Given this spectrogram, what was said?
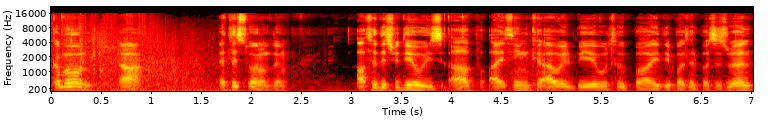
Come on! Ah, at least one of them. After this video is up, I think I will be able to buy the battle pass as well.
